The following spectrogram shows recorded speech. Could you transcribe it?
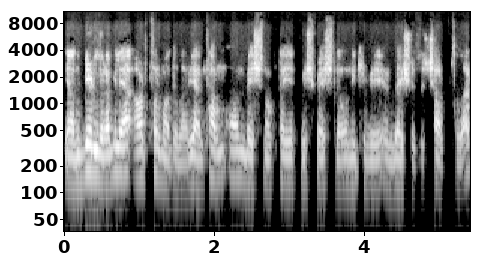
Yani 1 lira bile artırmadılar. Yani tam 15.75 ile 12.500'ü çarptılar.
